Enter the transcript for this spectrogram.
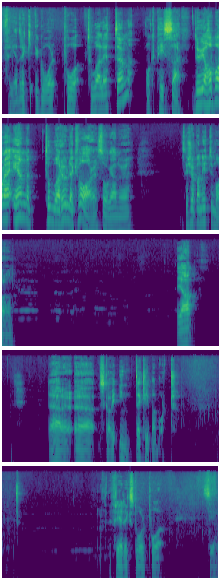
Fredrik går på toaletten och pissar. Du, jag har bara en toarulle kvar såg jag nu. Jag ska köpa nytt imorgon. Ja. Det här eh, ska vi inte klippa bort. Fredrik står på scen.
